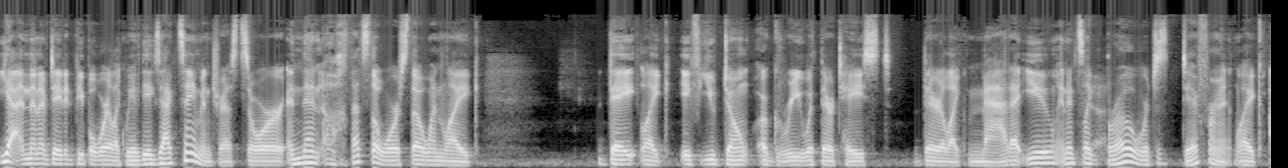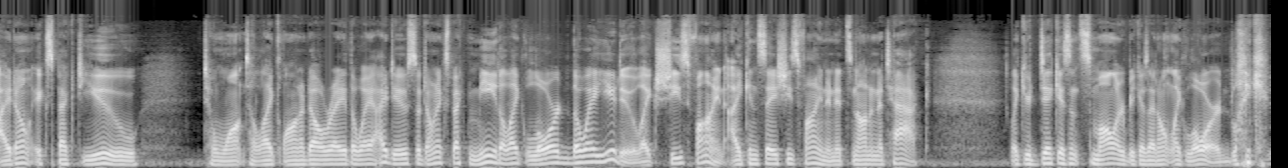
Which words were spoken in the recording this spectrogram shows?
yeah, and then I've dated people where like we have the exact same interests, or and then ugh, that's the worst though when like they like if you don't agree with their taste, they're like mad at you, and it's like, bro, we're just different. Like I don't expect you to want to like Lana Del Rey the way I do, so don't expect me to like Lorde the way you do. Like she's fine. I can say she's fine, and it's not an attack. Like your dick isn't smaller because I don't like Lorde. Like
